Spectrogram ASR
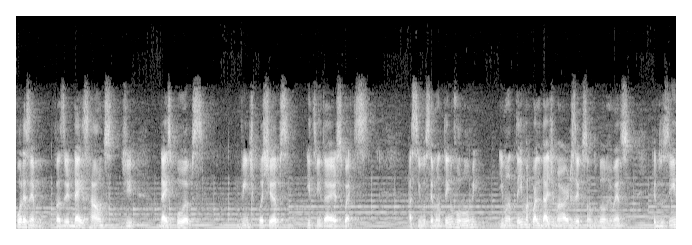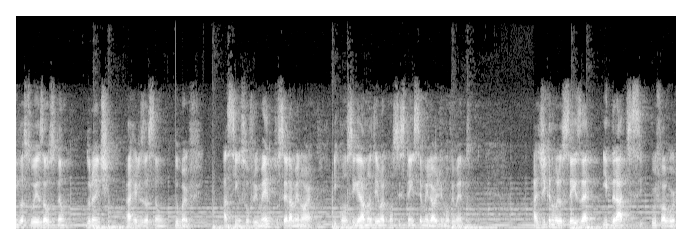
Por exemplo, fazer 10 rounds de 10 pull-ups, 20 push-ups e 30 air squats. Assim você mantém o volume e mantém uma qualidade maior de execução dos movimentos, reduzindo a sua exaustão durante a realização do Murphy. Assim o sofrimento será menor e conseguirá manter uma consistência melhor de movimento. A dica número 6 é hidrate-se, por favor.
